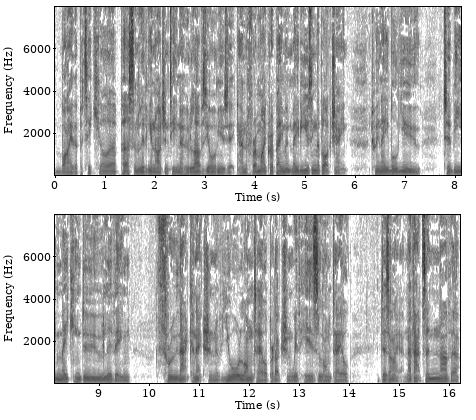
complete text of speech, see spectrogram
by the particular person living in Argentina who loves your music, and for a micropayment, maybe using the blockchain to enable you to be making do living through that connection of your long tail production with his long tail desire. Now that's another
